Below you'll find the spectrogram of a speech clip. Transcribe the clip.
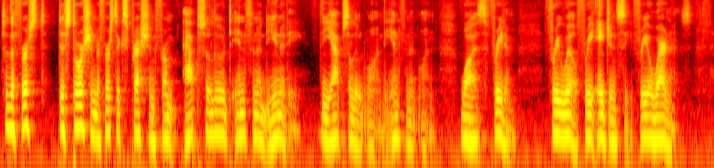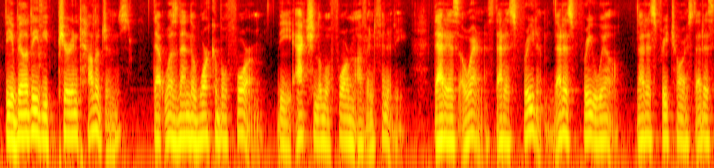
So the first distortion, the first expression from absolute infinite unity, the absolute one, the infinite one, was freedom, free will, free agency, free awareness, the ability, the pure intelligence that was then the workable form, the actionable form of infinity. That is awareness, that is freedom, that is free will, that is free choice, that is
